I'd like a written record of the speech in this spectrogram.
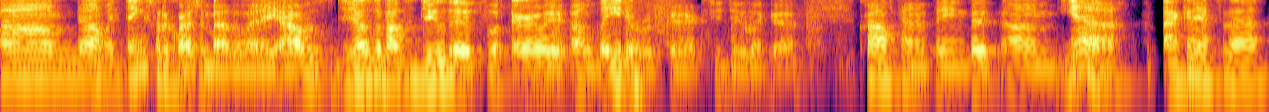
Um, no, and thanks for the question, by the way. I was just about to do this earlier, uh, later. Was going to actually do like a cross kind of thing, but um, yeah, I can answer that.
